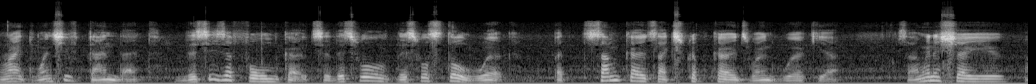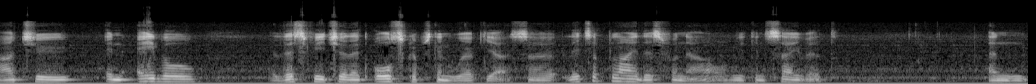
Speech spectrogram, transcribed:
right once you've done that this is a form code so this will this will still work but some codes like script codes won't work here. So I'm going to show you how to enable this feature that all scripts can work here. So let's apply this for now. We can save it. And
